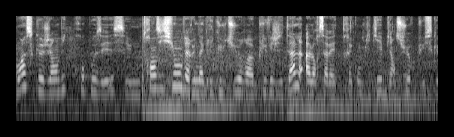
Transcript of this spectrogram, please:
Moi, ce que j'ai envie de proposer, c'est une transition vers une agriculture plus végétale. Alors, ça va être très compliqué, bien sûr, puisque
